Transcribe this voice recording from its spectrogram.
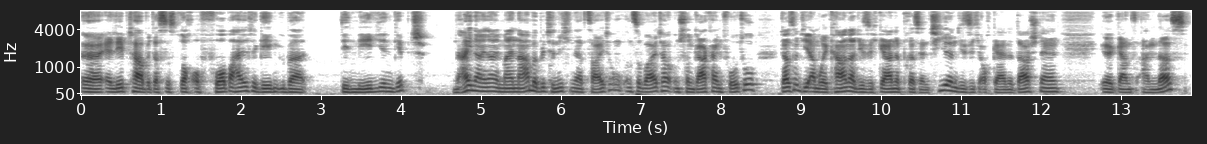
äh, erlebt habe, dass es doch auch Vorbehalte gegenüber den Medien gibt. Nein, nein, nein, mein Name bitte nicht in der Zeitung und so weiter und schon gar kein Foto. Das sind die Amerikaner, die sich gerne präsentieren, die sich auch gerne darstellen, äh, ganz anders.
